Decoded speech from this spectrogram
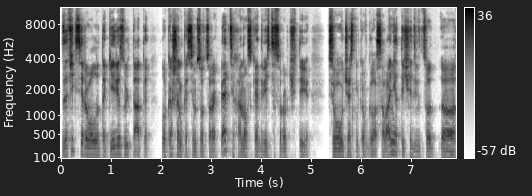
зафиксировала такие результаты. Лукашенко 745, Тихановская 244. Всего участников голосования 1900, э,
